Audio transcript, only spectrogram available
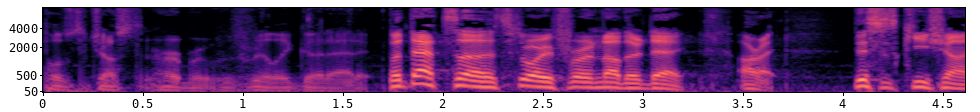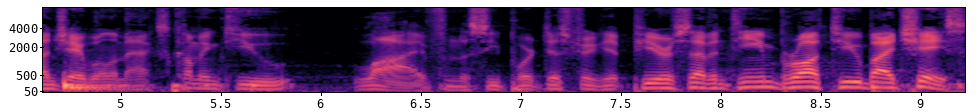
As opposed to Justin Herbert, who's really good at it. But that's a story for another day. All right. This is Keyshawn J. Willimax coming to you live from the Seaport District at Pier 17, brought to you by Chase.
